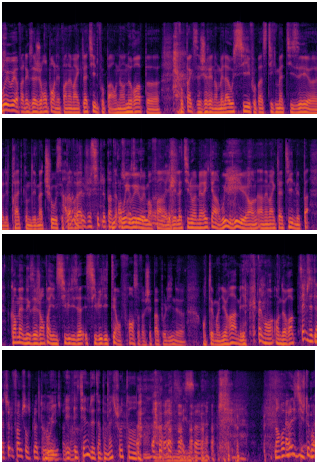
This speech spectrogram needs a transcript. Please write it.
Oui, oui, enfin n'exagérons pas, on n'est pas en Amérique latine, faut pas, on est en Europe, il euh, faut pas exagérer. Non, mais là aussi, il faut pas stigmatiser les prêtres comme des machos, c'est ah pas bah vrai. Je, cite le pape François. Oui, oui, oui, mais enfin, il est latino-américain. Oui, oui, en, Amérique latine, mais pas. Quand même, n'exagérons pas. Il y a une civilité en France. Enfin, je sais pas, Pauline en témoignera, mais il y a quand même en, Europe. C'est vous êtes la seule femme sur ce plateau. Oui. Et Étienne, vous êtes un peu macho, c'est ça. Non, justement,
